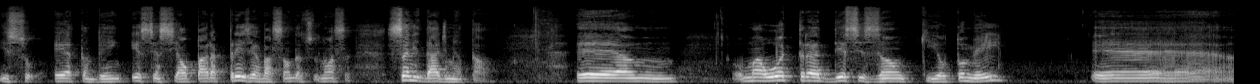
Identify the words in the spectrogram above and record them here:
Isso é também essencial para a preservação da nossa sanidade mental. É, uma outra decisão que eu tomei é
